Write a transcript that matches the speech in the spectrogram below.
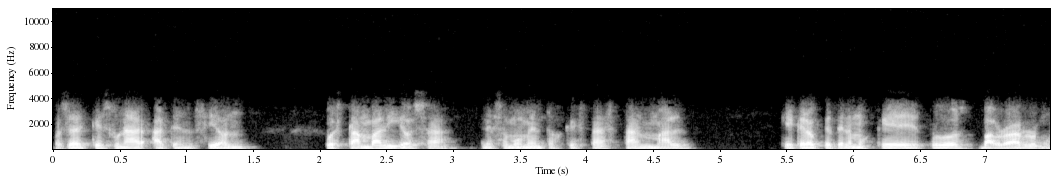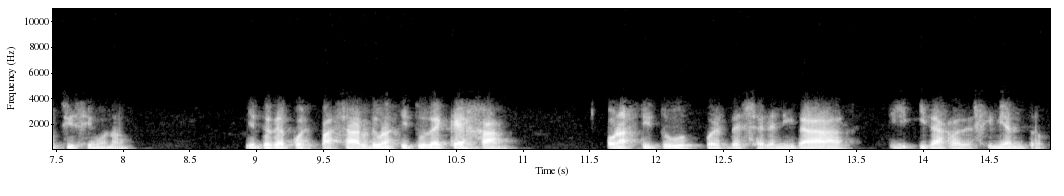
O sea, es que es una atención pues tan valiosa en esos momentos que estás tan mal, que creo que tenemos que todos valorarlo muchísimo, ¿no? Y entonces, pues pasar de una actitud de queja a una actitud pues de serenidad y de agradecimiento.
